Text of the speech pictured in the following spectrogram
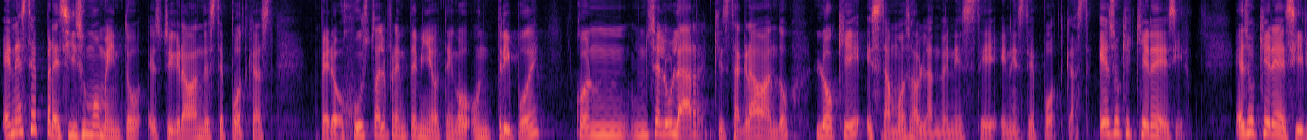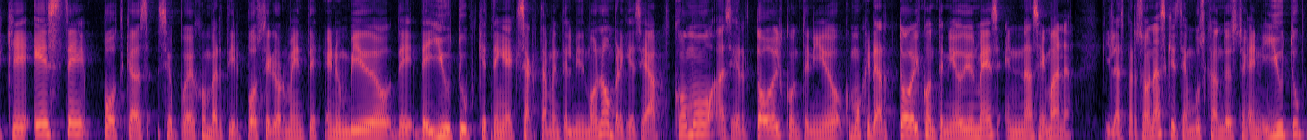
En este preciso momento estoy grabando este podcast, pero justo al frente mío tengo un trípode con un celular que está grabando lo que estamos hablando en este, en este podcast. ¿Eso qué quiere decir? Eso quiere decir que este podcast se puede convertir posteriormente en un video de, de, YouTube que tenga exactamente el mismo nombre, que sea cómo hacer todo el contenido, cómo crear todo el contenido de un mes en una semana. Y las personas que estén buscando esto en YouTube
